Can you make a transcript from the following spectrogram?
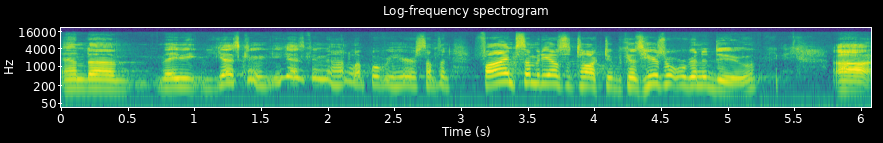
and uh, maybe you guys can you guys can huddle up over here or something. Find somebody else to talk to because here's what we're going to do. Uh,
